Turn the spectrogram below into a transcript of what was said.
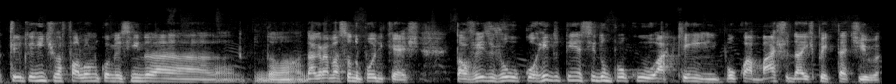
Aquilo que a gente já falou no comecinho da, da, da, gravação do podcast. Talvez o jogo corrido tenha sido um pouco aquém, um pouco abaixo da expectativa.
